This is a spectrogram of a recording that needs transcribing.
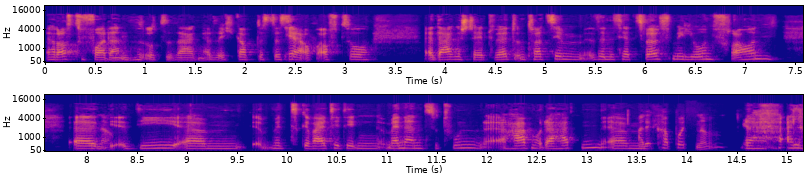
herauszufordern, sozusagen. Also ich glaube, dass das ja. ja auch oft so äh, dargestellt wird. Und trotzdem sind es ja zwölf Millionen Frauen, äh, genau. die, die ähm, mit gewalttätigen Männern zu tun äh, haben oder hatten. Ähm, alle kaputt, ne? Ja, alle,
